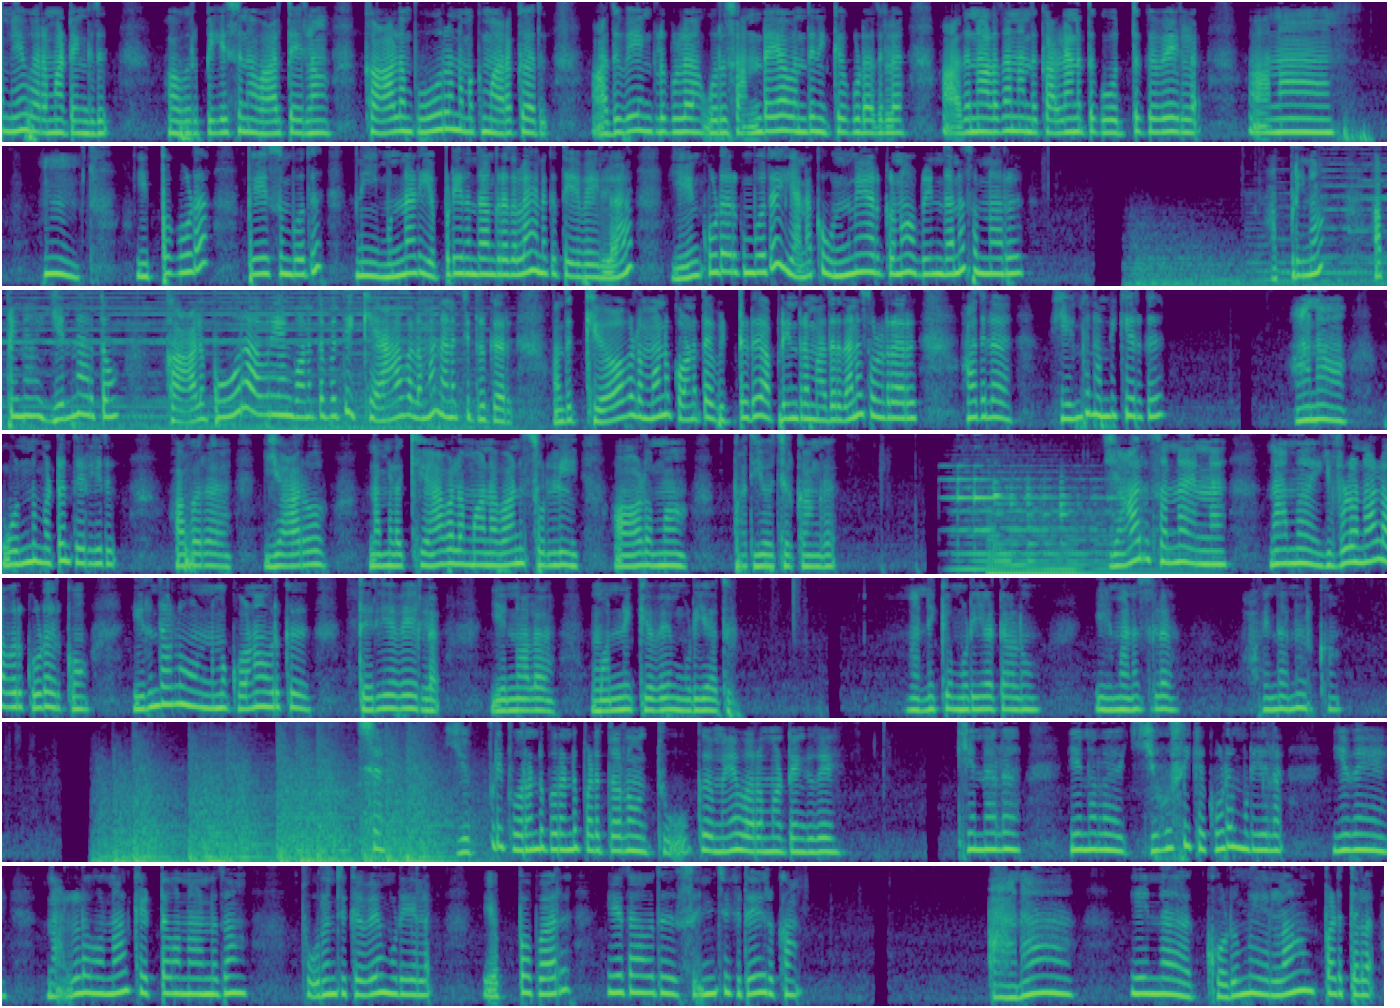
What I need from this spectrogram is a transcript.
தூக்கமே வரமாட்டேங்குது. அவர் பேசின வார்த்தையெல்லாம் காலம் பூரா நமக்கு மறக்காது. அதுவே எங்களுக்குள்ள ஒரு சண்டையாக வந்து நிற்கக்கூடாதுல்ல அதனால தான் நான் அந்த கல்யாணத்துக்கு ஒத்துக்கவே இல்லை. ஆனால் ம் இப்போ கூட பேசும்போது நீ முன்னாடி எப்படி இருந்தாங்கிறதெல்லாம் எனக்கு தேவையில்லை. என் கூட இருக்கும்போது எனக்கு உண்மையாக இருக்கணும் அப்படின்னு தானே சொன்னார். அப்படின்னா அப்படின்னா என்ன அர்த்தம்? காலம் பூரா அவர் என் குணத்தை பற்றி கேவலமாக நினச்சிட்டு இருக்காரு அந்த கேவலமான குணத்தை விட்டுடு அப்படின்ற மாதிரி தானே சொல்கிறாரு அதில் எங்கே நம்பிக்கை இருக்குது ஆனால் ஒன்று மட்டும் தெரியுது. அவரை யாரோ நம்மளை கேவலமானவான்னு சொல்லி ஆழமாக பதிய வச்சிருக்காங்க. யார் சொன்னா என்ன? நாம இவ்வளோ நாள் அவர் கூட இருக்கோம். இருந்தாலும் நம்ம குணம் அவருக்கு தெரியவே இல்லை. என்னால் மன்னிக்கவே முடியாது. மன்னிக்க முடியாட்டாலும் என் மனசில் அவன் தானே இருக்கான். ச்சே எப்படி புரண்டு புரண்டு படுத்தாலும் தூக்கமே வர மாட்டேங்குதே என்னால என்னால யோசிக்க கூட முடியல. இவன் நல்லவனா கெட்டவனான்னு தான் புரிஞ்சிக்கவே முடியல. எப்ப பாரு ஏதாவது செஞ்சுக்கிட்டே இருக்கான். ஆனா என்னை கொடுமையெல்லாம் படுத்தலை.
